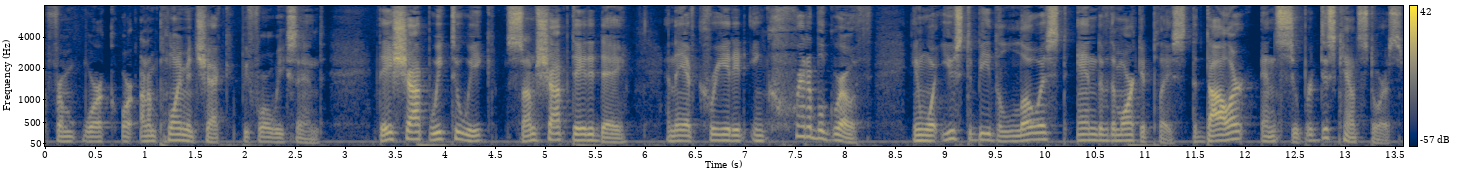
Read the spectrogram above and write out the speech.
from work or unemployment check before week's end. They shop week to week, some shop day to day, and they have created incredible growth in what used to be the lowest end of the marketplace, the dollar and super discount stores.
